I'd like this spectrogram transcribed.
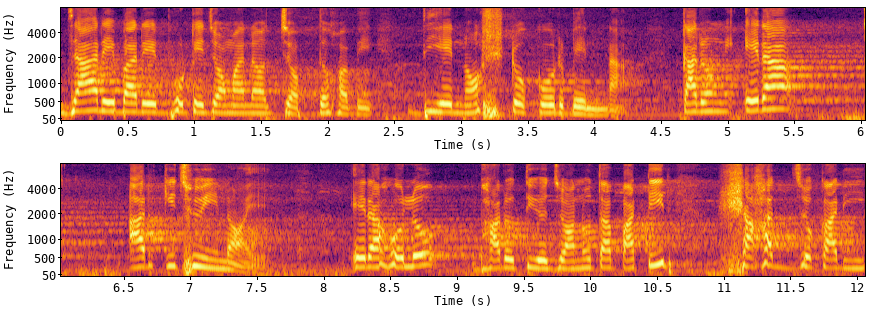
যার এবারের ভোটে জমানত জব্দ হবে, দিয়ে নষ্ট করবেন না। কারণ এরা আর কিছুই নয়। এরা হলো ভারতীয় জনতা পার্টির সাহায্যকারী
